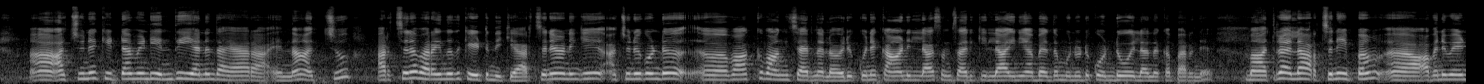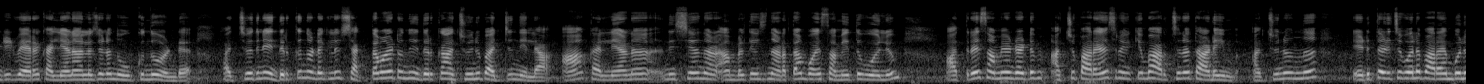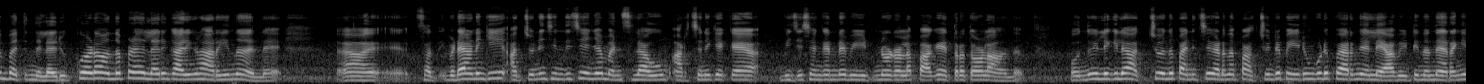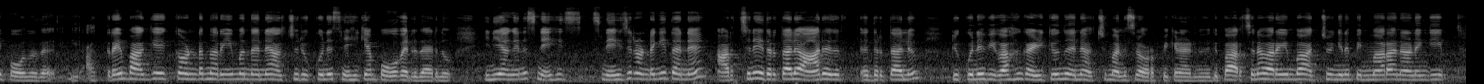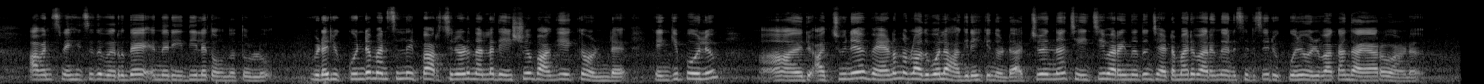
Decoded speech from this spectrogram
അച്ചുവിനെ കിട്ടാൻ വേണ്ടി എന്ത് ചെയ്യാനും തയ്യാറാ എന്നാൽ അച്ചു അർച്ചന പറയുന്നത് കേട്ട് നിൽക്കുക. അർച്ചനയാണെങ്കിൽ അച്ഛനെ കൊണ്ട് വാക്ക് വാങ്ങിച്ചായിരുന്നല്ലോ. കുനെ കാണില്ല സംസാരിക്കില്ല ഇനി ആ ബന്ധം മുന്നോട്ട് കൊണ്ടുപോയില്ല എന്നൊക്കെ പറഞ്ഞ്. മാത്രമല്ല അർച്ചന ഇപ്പം അവന് വേണ്ടി വേറെ കല്യാണാലോചന നോക്കുന്നുമുണ്ട്. അച്ചു അതിനെ എതിർക്കുന്നുണ്ടെങ്കിലും ശക്തമായിട്ടൊന്നും എതിർക്കാൻ അച്ചുവിന് പറ്റുന്നില്ല. ആ കല്യാണ നിശ്ചയം അമ്പലത്തിൽ വെച്ച് നടത്താൻ പോയ സമയത്ത് പോലും അത്രയും സമയം ഉണ്ടായിട്ടും അച്ചു പറയാൻ ശ്രമിക്കുമ്പോൾ അർച്ചന തടയും. അച്ഛനൊന്ന് എടുത്തടിച്ച പോലെ പറയാൻ പോലും പറ്റുന്നില്ല. രുക്കു അവിടെ വന്നപ്പോഴാണ് എല്ലാവരും കാര്യങ്ങൾ അറിയുന്നത് തന്നെ. ഇവിടെ ആണെങ്കിൽ അച്ഛനെ ചിന്തിച്ച് കഴിഞ്ഞാൽ മനസ്സിലാവും അർച്ചനയ്ക്കൊക്കെ വിജയശങ്കറിന്റെ വീടിനോടുള്ള പക എത്രത്തോളമാണെന്ന് ഒന്നുമില്ലെങ്കിലും അച്ചു ഒന്ന് പനിച്ച് കിടന്നപ്പോൾ അച്ചുവിന്റെ പേരും കൂടി പറഞ്ഞല്ലേ ആ വീട്ടിൽ നിന്ന് ഇറങ്ങി പോകുന്നത്. അത്രയും ഭാഗ്യമൊക്കെ ഉണ്ടെന്ന് അറിയുമ്പോൾ തന്നെ അച്ചു രുക്കുവിനെ സ്നേഹിക്കാൻ പോവരുതായിരുന്നു. ഇനി അങ്ങനെ സ്നേഹി സ്നേഹിച്ചിട്ടുണ്ടെങ്കിൽ തന്നെ അർച്ചനെ എതിർത്താലും ആര് എതിർത്താലും രുക്കുവിനെ വിവാഹം കഴിക്കുമെന്ന് തന്നെ അച്ചു മനസ്സിൽ ഉറപ്പിക്കണമായിരുന്നു ഇതിപ്പോൾ അർച്ചന പറയുമ്പോൾ അച്ചു ഇങ്ങനെ പിന്മാറാനാണെങ്കിൽ അവൻ സ്നേഹിച്ചത് വെറുതെ എന്ന രീതിയിലേ തോന്നത്തുള്ളൂ. ഇവിടെ രുക്കുവിന്റെ മനസ്സിൽ ഇപ്പോൾ അർച്ചനയോട് നല്ല ദേഷ്യവും ഭാഗ്യമൊക്കെ ഉണ്ട്. എങ്കിൽ പോലും അച്ചുവിനെ വേണം നമ്മൾ അതുപോലെ ആഗ്രഹിക്കുന്നുണ്ട്. അച്ചു എന്ന ചേച്ചി പറയുന്നതും ചേട്ടന്മാർ പറയുന്നതും അനുസരിച്ച് രുക്കുവിനെ ഒഴിവാക്കാൻ തയ്യാറുമാണ്.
